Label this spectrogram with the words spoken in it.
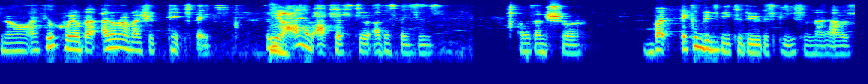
You know, I feel queer, but I don't know if I should take space. Because you Hmm. know, I have access to other spaces. I was unsure, but they convinced me to do this piece, and I, I was.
